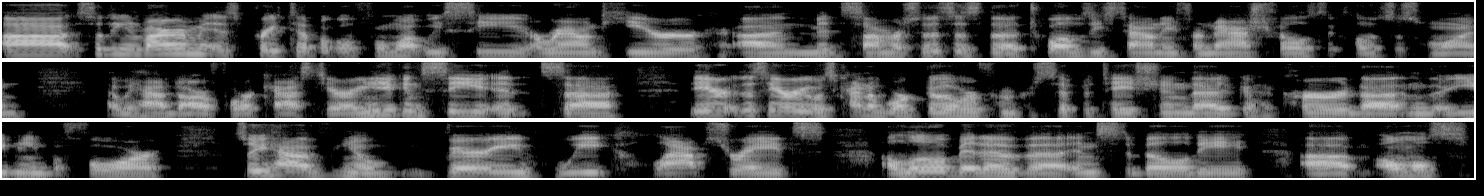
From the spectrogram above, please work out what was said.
uh, so the environment is pretty typical from what we see around here uh, in midsummer. So this is the 12Z sounding from Nashville is the closest one that we have to our forecast area. And you can see it's uh, the, this area was kind of worked over from precipitation that occurred uh, in the evening before. So you have you know very weak lapse rates, a little bit of uh, instability, uh, almost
